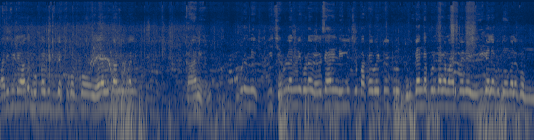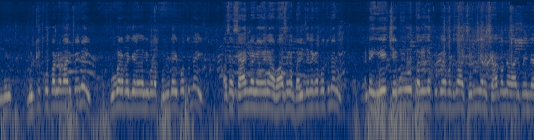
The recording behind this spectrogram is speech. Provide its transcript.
పది ఫీట్లు కాదు ముప్పై ఫీట్లు చెప్తూ కొట్టుకో ఎవడడుగుతాను మిమ్మల్ని. కానీ ఇప్పుడు ఈ చెరువులన్నీ కూడా వ్యవసాయాన్ని నీళ్ళు ఇచ్చి పక్క పెట్టు ఇప్పుడు దుర్గంధపూరితంగా మారిపోయినాయి ఈగలకు దోమలకు మురి మురికి కూపంగా మారిపోయినాయి భూగర్భ జలాలన్నీ కూడా పుల్లుడైపోతున్నాయి అసలు సాయంత్రం కాగానే ఆ వాసన భరించలేకపోతున్నారు. అంటే ఏ చెరువు తల్లులకు ఉపయోగపడదో ఆ చెరువు ఇలా శాపంగా మారిపోయిందా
